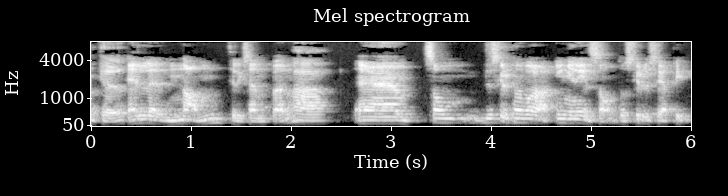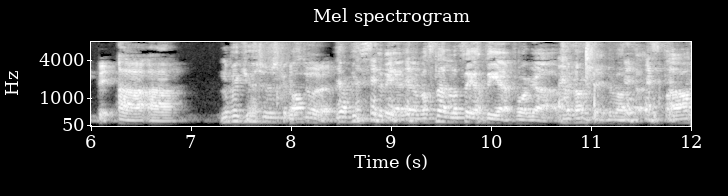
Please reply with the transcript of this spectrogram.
Okej. Eller namn till exempel. Ja. Eh, som, det skulle kunna vara Inger Nilsson, då skulle du säga Pippi. Ja, ja. Nej men gud, jag trodde du skulle... Förstår du? Jag visste det. Jag var snäll att säga att det är en fråga. Men okej, det var ett test. Ja.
